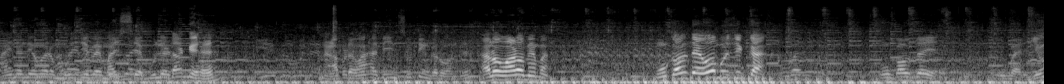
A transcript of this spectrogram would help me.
ફાઇનલી અમારે મુરજીભાઈ મારી છે બુલેટ આગે છે અને આપણે વાહે બેન શૂટિંગ કરવાનું છે. હાલો, વાળો મહેમાન. હું કહું તે હો મુરજીકા હું કહું તો. ઊભા રહીજો.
